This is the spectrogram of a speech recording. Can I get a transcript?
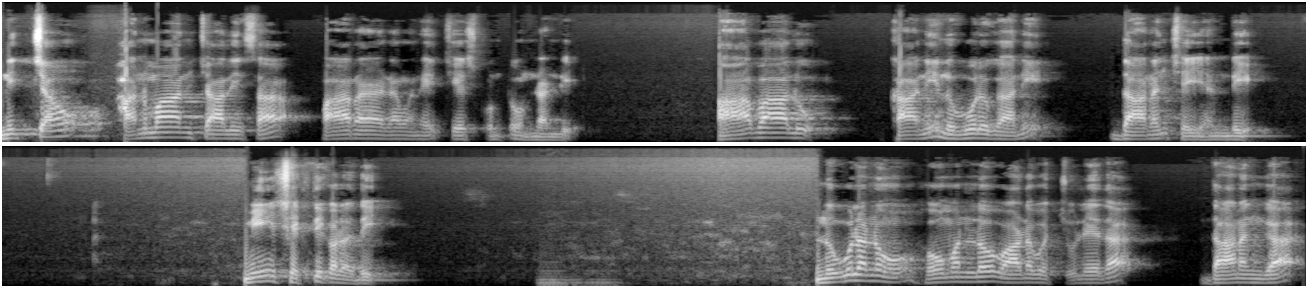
నిత్యం హనుమాన్ చాలీసా పారాయణం అనేది చేసుకుంటూ ఉండండి. ఆవాలు కానీ నువ్వులు కానీ దానం చేయండి. మీ శక్తి కొలది. నువ్వులను హోమంలో వాడవచ్చు లేదా దానంగా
